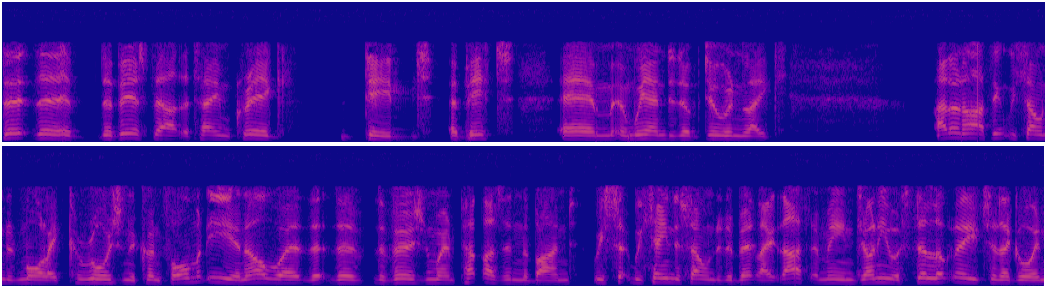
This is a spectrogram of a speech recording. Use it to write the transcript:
the the the bass player at the time, Craig, did a bit, um, and we ended up doing like I don't know. I think we sounded more like corrosion of conformity, you know, where the the, the version when Pepper's in the band, we we kind of sounded a bit like that. I mean, Johnny was still looking at each other, going,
